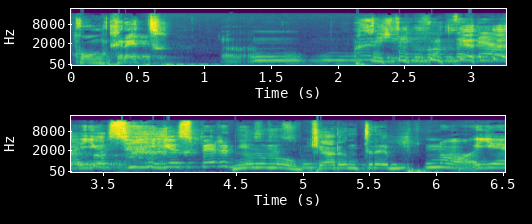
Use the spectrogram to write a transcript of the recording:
Concret? Nu știu, vom vedea. Eu, eu sper... Nu, este- nu, nu, chiar întreb. Nu, e...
